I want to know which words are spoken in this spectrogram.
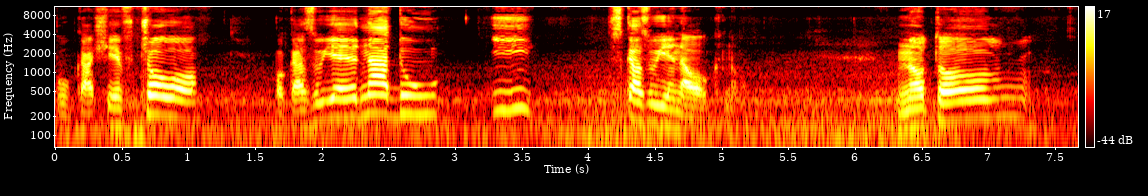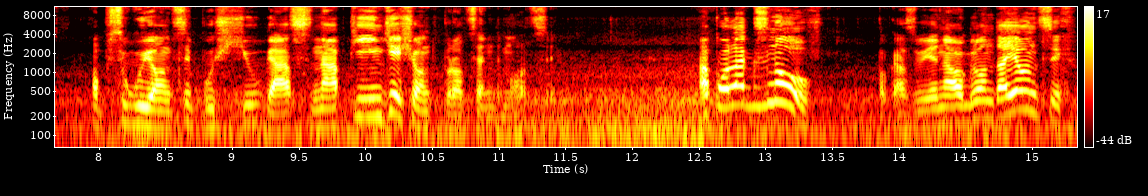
puka się w czoło, pokazuje na dół i wskazuje na okno. No to obsługujący puścił gaz na 50% mocy. A Polak znów pokazuje na oglądających,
